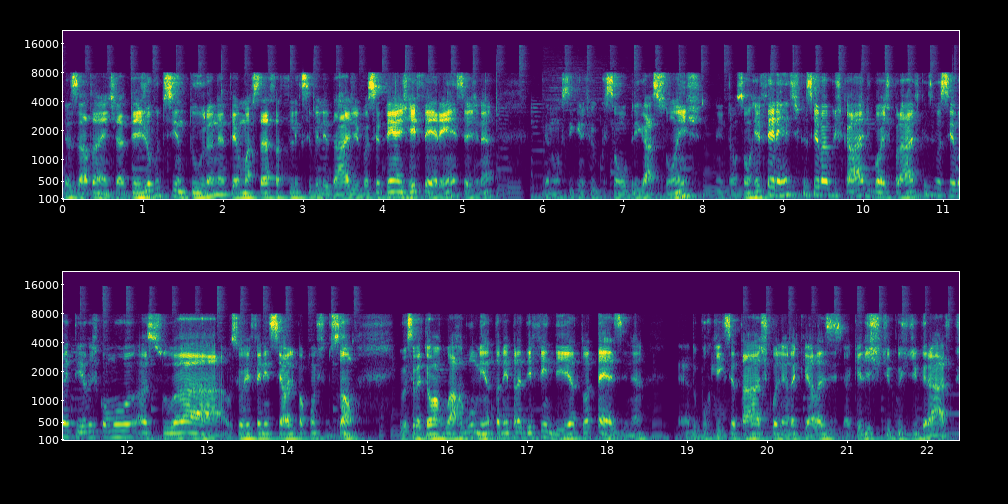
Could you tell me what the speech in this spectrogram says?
Exatamente, é ter jogo de cintura, né? Ter uma certa flexibilidade. Você tem as referências, né? Que não significa que são obrigações, né? então são referências que você vai buscar de boas práticas e você vai tê-las como a sua, o seu referencial para a construção. E você vai ter um argumento também para defender a tua tese, né? É, do porquê que você está escolhendo aquelas, aqueles tipos de gráficos.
